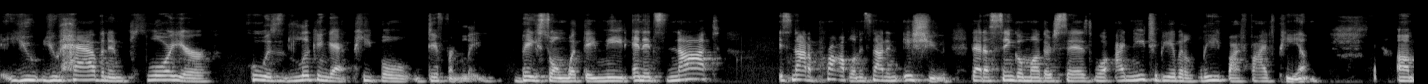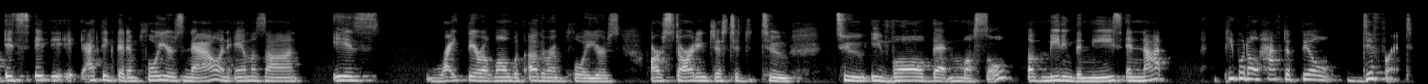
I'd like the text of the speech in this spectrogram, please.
you, you have an employer who is looking at people differently based on what they need. And it's not it's not a problem. It's not an issue that a single mother says, well, I need to be able to leave by 5 p.m. Um, it's it, it, I think that employers now and Amazon is right there along with other employers are starting just to to to evolve that muscle of meeting the needs and not people don't have to feel different.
